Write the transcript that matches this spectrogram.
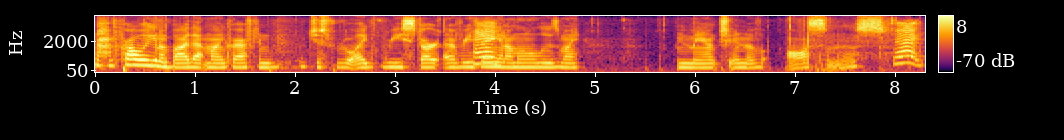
I'm probably gonna buy that Minecraft and just like restart everything, Hey. and I'm gonna lose my mansion of awesomeness. Hey,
